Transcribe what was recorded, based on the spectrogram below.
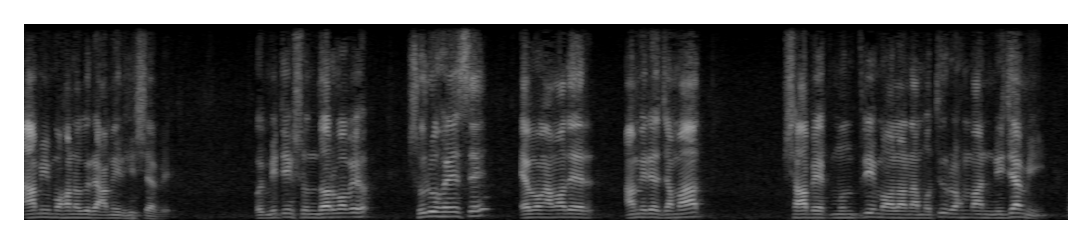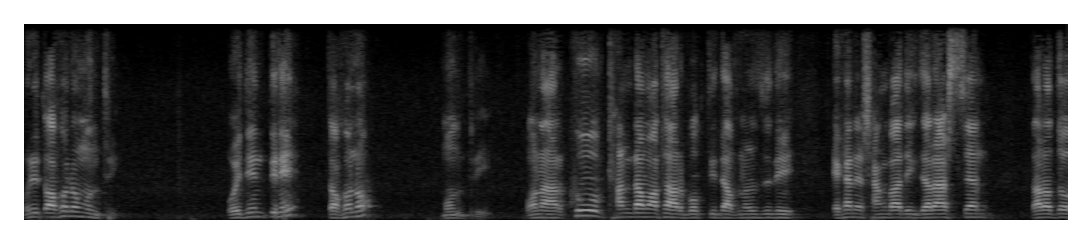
আমি মহানগরীর আমির হিসাবে। ওই মিটিং সুন্দরভাবে শুরু হয়েছে এবং আমাদের আমিরে জামাত, সাবেক মন্ত্রী মৌলানা মতিউর রহমান নিজামি, উনি তখনও মন্ত্রী। ওই দিন তিনি তখনও মন্ত্রী। ওনার খুব ঠান্ডা মাথার বক্তৃতা, আপনারা যদি এখানে সাংবাদিক যারা আসছেন, তারা তো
